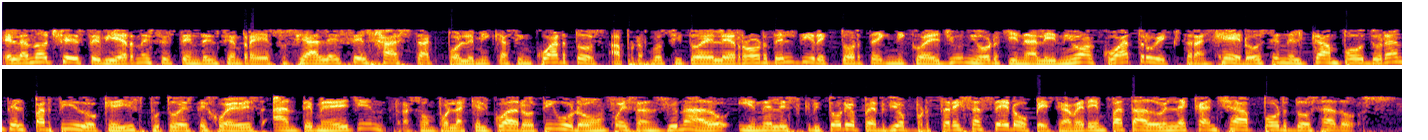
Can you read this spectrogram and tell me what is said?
En la noche de este viernes es tendencia en redes sociales el hashtag polémica sin cuartos, a propósito del error del director técnico de Junior, quien alineó a cuatro extranjeros en el campo durante el partido que disputó este jueves ante Medellín, razón por la que el cuadro tiburón fue sancionado y en el escritorio perdió por 3 a 0, pese a haber empatado en la cancha por 2 a 2.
